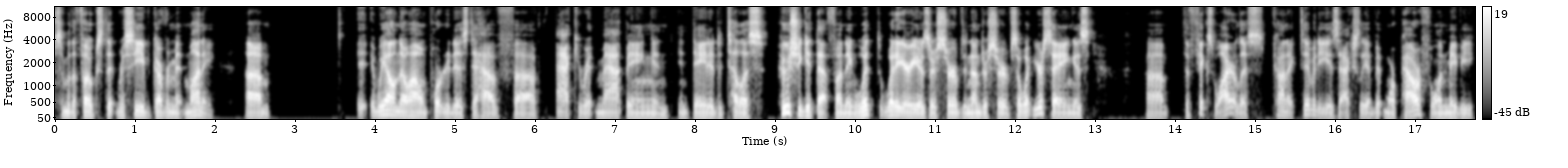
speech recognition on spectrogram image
some of the folks that receive government money. Um, it, we all know how important it is to have uh, accurate mapping and, and, data to tell us who should get that funding, what what areas are served and underserved. So what you're saying is um, the fixed wireless connectivity is actually a bit more powerful and maybe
